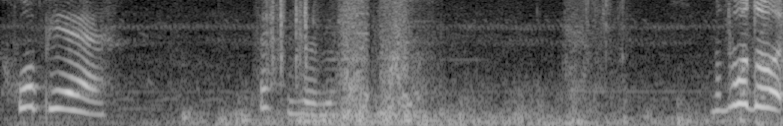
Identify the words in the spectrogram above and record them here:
Chłopie! Coś ty zrobił. No buduj.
